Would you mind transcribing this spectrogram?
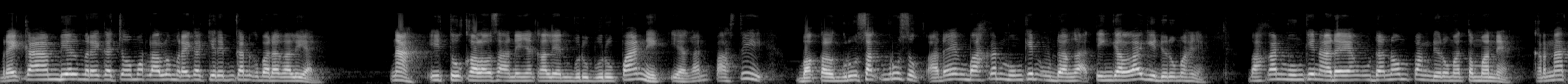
Mereka ambil, mereka comot lalu mereka kirimkan kepada kalian. Nah, itu kalau seandainya kalian buru-buru panik ya kan, pasti bakal gerusak-gerusuk. Ada yang bahkan mungkin udah nggak tinggal lagi di rumahnya. Bahkan mungkin ada yang udah nompang di rumah temannya karena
